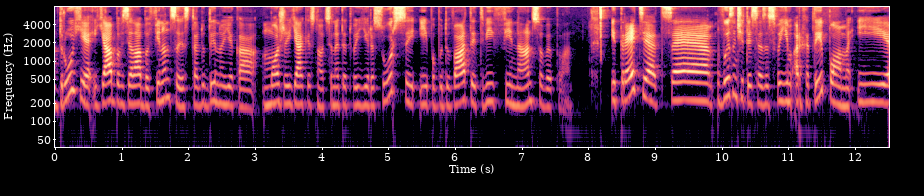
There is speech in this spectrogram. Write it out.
Друге, я би взяла би фінансиста, людину, яка може якісно оцінити твої ресурси і побудувати твій фінансовий план. І третє це визначитися за своїм архетипом і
